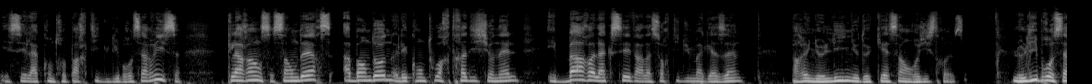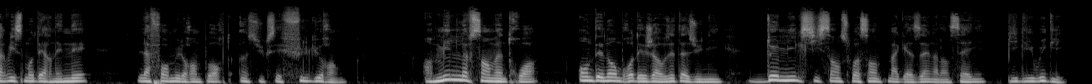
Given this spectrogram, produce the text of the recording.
et c'est la contrepartie du libre-service, Clarence Sanders abandonne les comptoirs traditionnels et barre l'accès vers la sortie du magasin par une ligne de caisse enregistreuse. Le libre-service moderne est né, la formule remporte un succès fulgurant. En 1923, on dénombre déjà aux États-Unis 2660 magasins à l'enseigne Piggly Wiggly.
